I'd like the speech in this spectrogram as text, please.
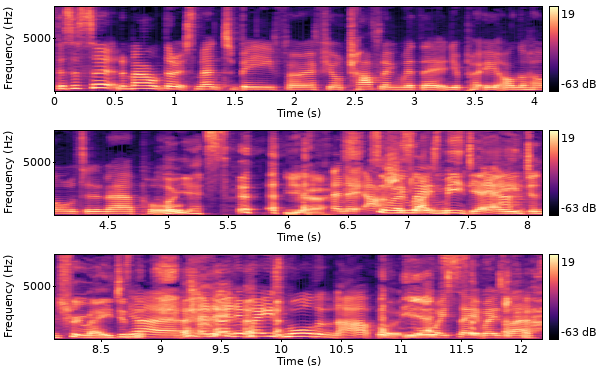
There's a certain amount that it's meant to be for if you're travelling with it and you put it on the hold in an airport. Oh, yes. yeah. And it actually so it's weighs, like media it, age and true age, isn't yeah. it? Yeah, and, and, it weighs more than that, but you yes. always say it weighs less.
